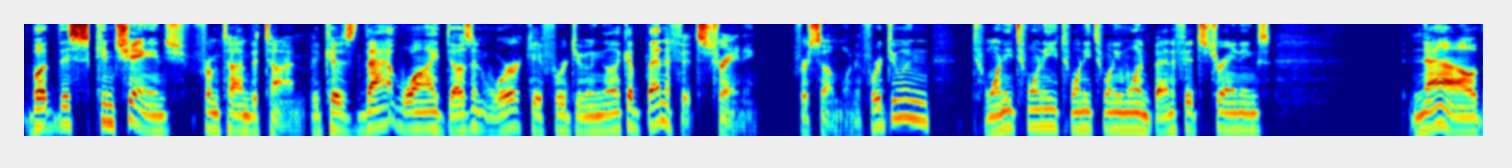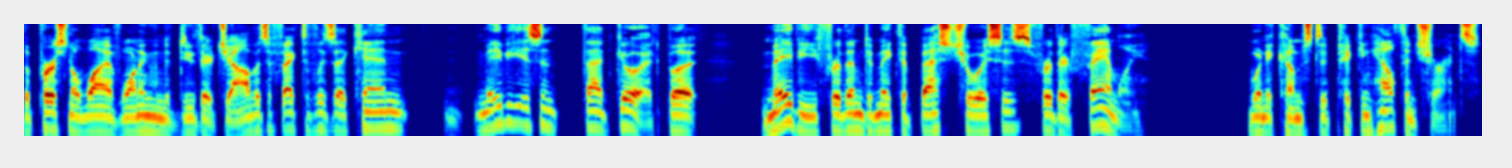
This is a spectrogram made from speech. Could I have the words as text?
But this can change from time to time because that why doesn't work if we're doing like a benefits training for someone. If we're doing 2020, 2021 benefits trainings, now the personal why of wanting them to do their job as effectively as they can maybe isn't that good, but maybe for them to make the best choices for their family when it comes to picking health insurance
